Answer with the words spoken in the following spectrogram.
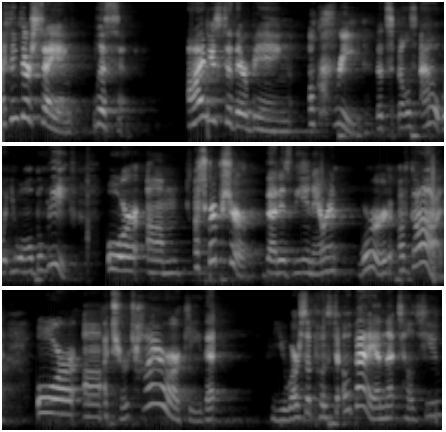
I think they're saying, listen, I'm used to there being a creed that spells out what you all believe, or um, a scripture that is the inerrant word of God, or uh, a church hierarchy that you are supposed to obey and that tells you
